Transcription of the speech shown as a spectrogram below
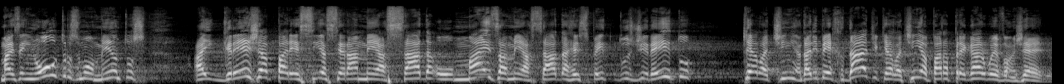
mas em outros momentos a igreja parecia ser ameaçada ou mais ameaçada a respeito dos direitos que ela tinha, da liberdade que ela tinha para pregar o Evangelho.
